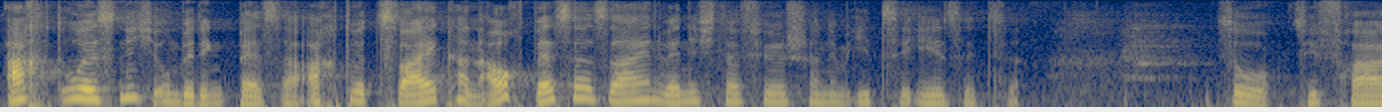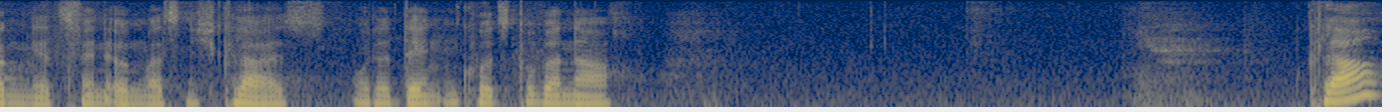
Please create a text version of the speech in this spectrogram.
8 Uhr ist nicht unbedingt besser. 8 Uhr 2 kann auch besser sein, wenn ich dafür schon im ICE sitze. So, Sie fragen jetzt, wenn irgendwas nicht klar ist oder denken kurz drüber nach. Klar?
